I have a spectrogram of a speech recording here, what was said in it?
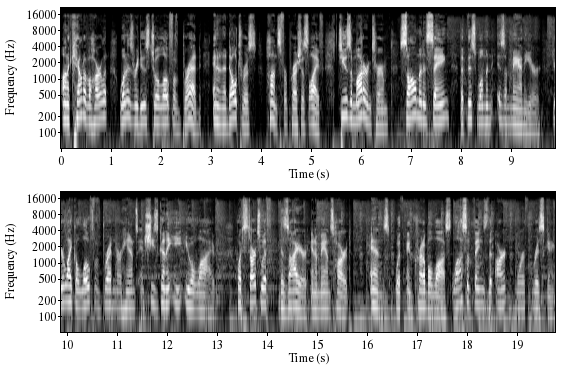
On account of a harlot, one is reduced to a loaf of bread, and an adulteress hunts for precious life. To use a modern term, Solomon is saying that this woman is a man eater. You're like a loaf of bread in her hands, and she's going to eat you alive. What starts with desire in a man's heart ends with incredible loss loss of things that aren't worth risking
